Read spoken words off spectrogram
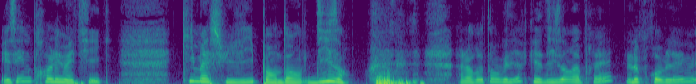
Et c'est une problématique qui m'a suivi pendant 10 ans. Alors autant vous dire que dix ans après, le problème,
